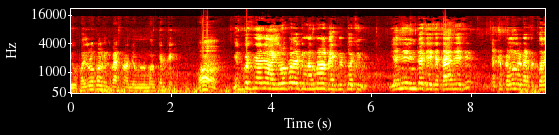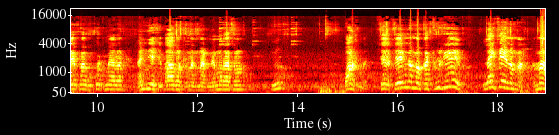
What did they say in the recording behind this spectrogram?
ఇవి పది రూపాయలు ఇంటి పెడుతున్నాను మనం తింటే. ఓ, ఎందుకు వచ్చిందని ఐదు రూపాయలకి మర్మరాల ప్యాకెట్ ఇంటికి వచ్చింది. ఇవన్నీ ఇంత చేసి తయారు చేసి చక్క పిల్లలు పెడతారు కొరేపాకు కొత్తిమీర అన్నీ వేసి బాగుంటుంది అనమాట నిమ్మరసం ఉం? బాగుంటుంది సరే చేయండి అమ్మా ఒకసారి చూసి లైక్ చేయండి అమ్మా అమ్మా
